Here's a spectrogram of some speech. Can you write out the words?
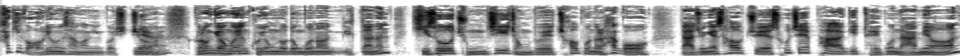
하기가 어려운 상황인 것이죠. 예. 그런 경우엔 고용노동부는 일단은 기소 중지 정도의 처분을 하고 나중에 사업주의 소재 파악이 되고 나면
